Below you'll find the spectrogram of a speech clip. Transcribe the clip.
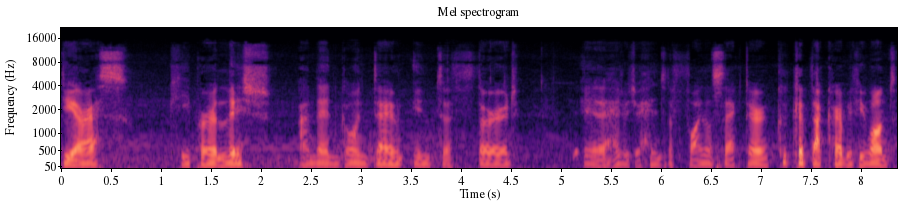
DRS, keeper lit, and then going down into third. Uh, head with your head into the final sector. Could clip that curb if you want.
